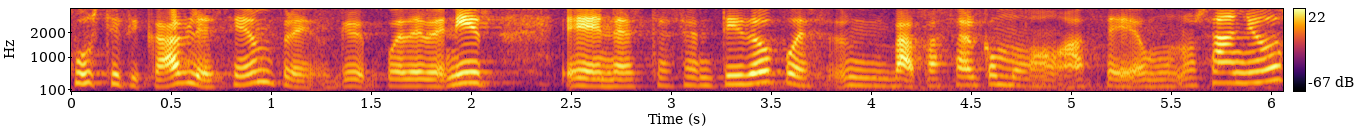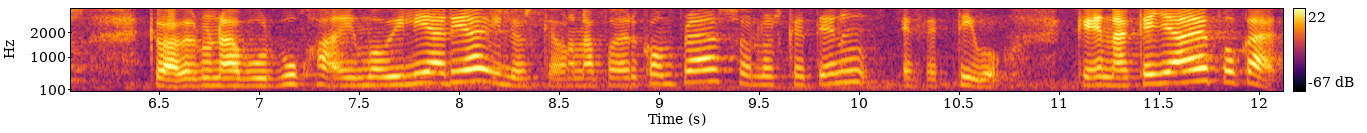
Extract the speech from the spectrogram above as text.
justificable siempre, que puede venir. En este sentido, pues mm, va a pasar como hace unos años, que va a haber una burbuja inmobiliaria y los que van a poder comprar son los que tienen efectivo. Que en aquella época,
